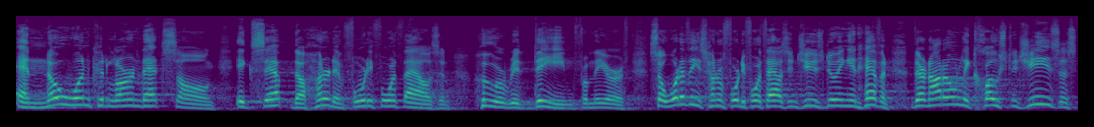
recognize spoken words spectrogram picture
and no one could learn that song except the 144,000 who were redeemed from the earth. So, what are these 144,000 Jews doing in heaven? They're not only close to Jesus,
